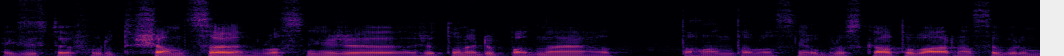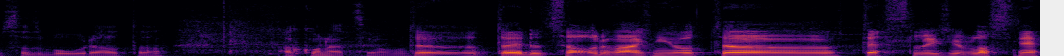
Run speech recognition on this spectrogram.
existuje furt šance vlastně, že, že to nedopadne a tahle ta vlastně obrovská továrna se bude muset zbourat a, a konec. Jo. To, to je docela odvážný od uh, Tesly, že vlastně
